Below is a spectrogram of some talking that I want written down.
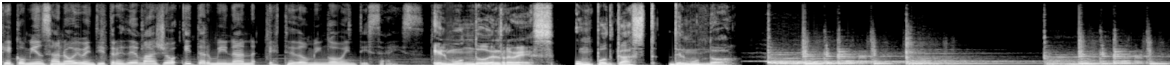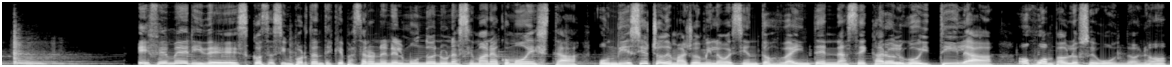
que comienzan hoy 23 de mayo y terminan este domingo 26. El Mundo del Revés, un podcast del mundo. Efemérides, cosas importantes que pasaron en el mundo en una semana como esta. Un 18 de mayo de 1920 nace Karol Wojtyla, o Juan Pablo II, ¿no?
